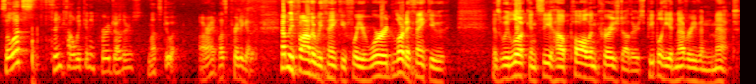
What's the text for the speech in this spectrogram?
So let's think how we can encourage others. Let's do it. All right, let's pray together. Heavenly Father, we thank you for your word. Lord, I thank you as we look and see how Paul encouraged others, people he had never even met.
